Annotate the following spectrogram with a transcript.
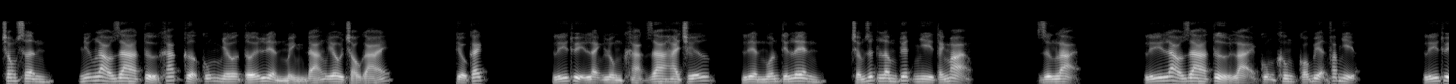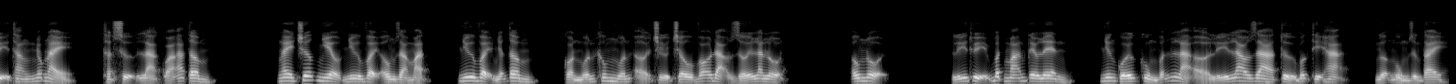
Trong sân, những lao gia tử khác cửa cũng nhớ tới liền mình đáng yêu cháu gái. Tiểu cách. Lý Thụy lạnh lùng khạc ra hai chữ, liền muốn tiến lên, chấm dứt Lâm Tuyết Nhi tánh mạng. Dừng lại. Lý lao gia tử lại cũng không có biện pháp nhịn. Lý Thụy thằng nhóc này, thật sự là quá ác tâm. Ngay trước nhiều như vậy ông già mặt, như vậy nhẫn tâm, còn muốn không muốn ở trừ châu võ đạo giới lan lộn. Ông nội. Lý Thụy bất mãn kêu lên, nhưng cuối cùng vẫn là ở Lý Lao gia tử bức thị hạ, ngượng ngùng dừng tay.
